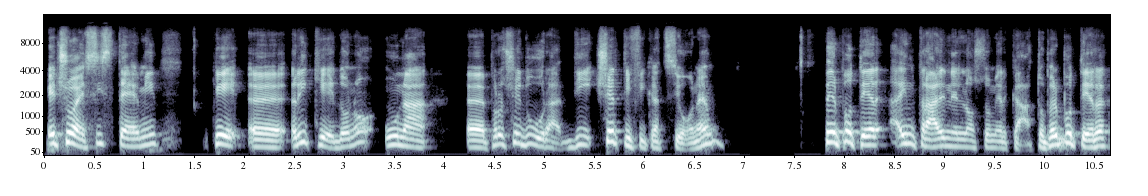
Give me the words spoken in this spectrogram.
e cioè sistemi che eh, richiedono una eh, procedura di certificazione per poter entrare nel nostro mercato, per poter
